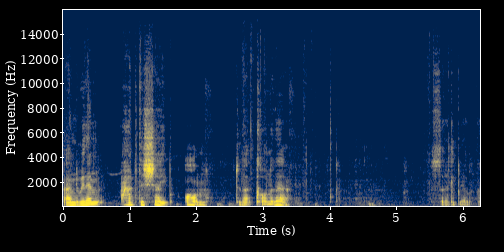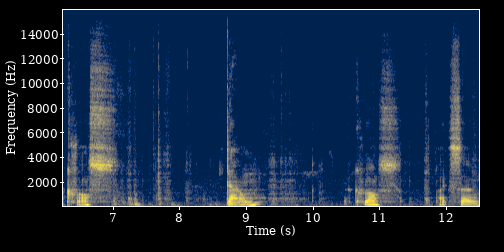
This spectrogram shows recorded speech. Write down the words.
And we then add the shape on to that corner there. So it'll go across, down, across, like so,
